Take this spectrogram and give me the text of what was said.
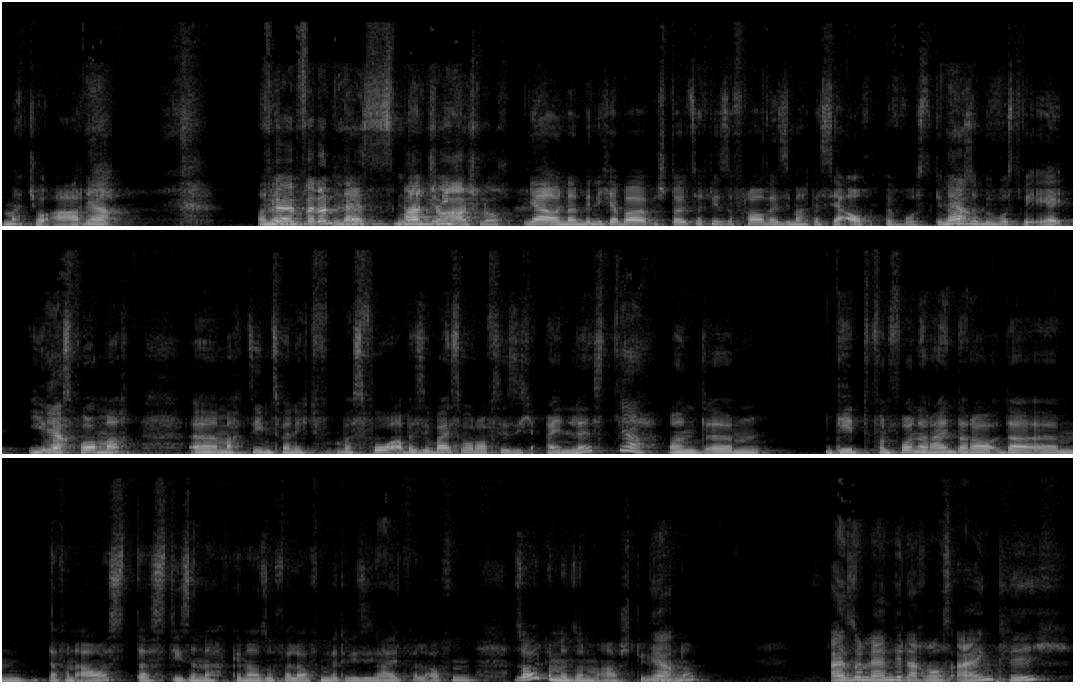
Macho-Arsch. Ja. Und Für dann- ein verdammt na, heißes Macho-Arschloch. ja, und dann bin ich aber stolz auf diese Frau, weil sie macht das ja auch bewusst. Genauso Ja. bewusst, wie er ihr Ja. was vormacht, äh, macht sie ihm zwar nicht was vor, aber sie weiß, worauf sie sich einlässt Ja. und ähm, geht von vornherein da, ähm, davon aus, dass diese Nacht genauso verlaufen wird, wie sie halt verlaufen sollte mit so einem Arschtypen. Ja. Ne? Also lernen wir daraus eigentlich,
